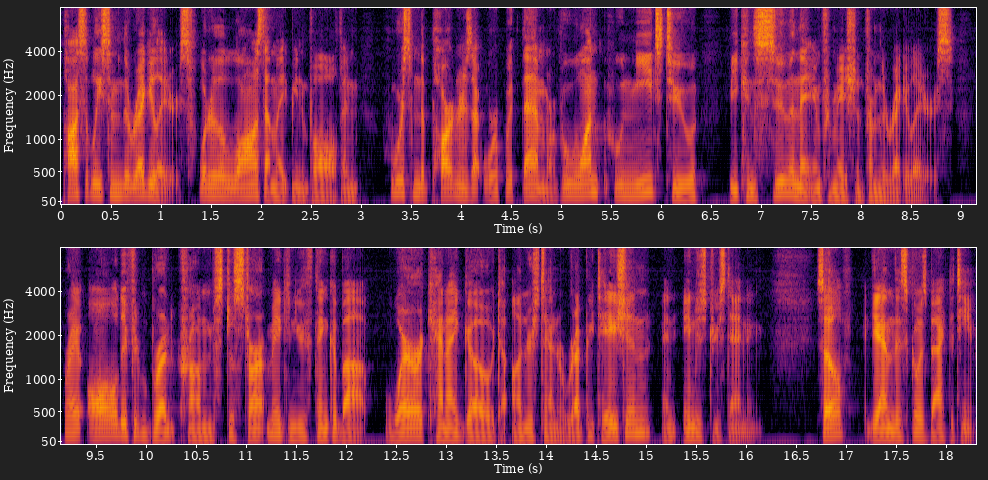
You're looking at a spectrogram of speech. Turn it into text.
possibly some of the regulators. What are the laws that might be involved? And who are some of the partners that work with them or who want who needs to be consuming that information from the regulators right all different breadcrumbs to start making you think about where can i go to understand reputation and industry standing so again this goes back to team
